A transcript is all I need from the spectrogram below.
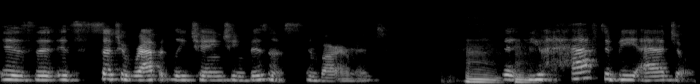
is that it's such a rapidly changing business environment Hmm. that Hmm. you have to be agile.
